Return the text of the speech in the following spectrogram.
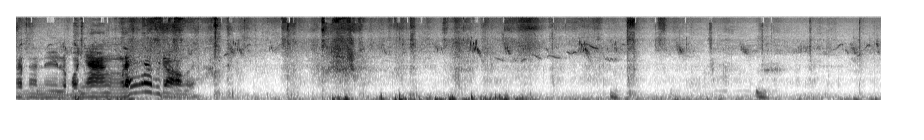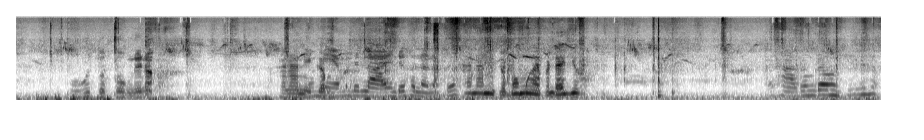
ขนาดนี้เราบ่ย่างแล้วพี่น้องเลยโอ้ยตัวตรงเลยเนาะขนาดนี้ก็แม่มันได้ลายเด้อขนาดนั้นเด้อขนาดนี้ก็บ่เมื่อยปานใดอยู่หาดองดองๆนี่เนาะ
